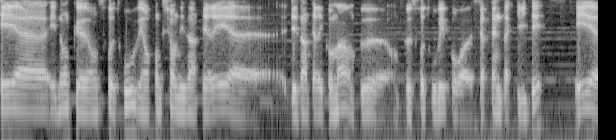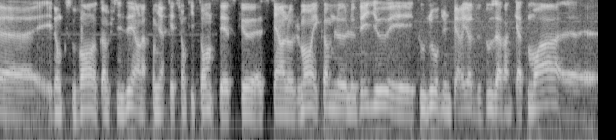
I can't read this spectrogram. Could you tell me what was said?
Et, donc on se retrouve et en fonction des intérêts des intérêts communs, on peut on peut se retrouver pour euh, certaines activités. Et, euh, et donc souvent, comme je disais, hein, la première question qui tombe, c'est est-ce que est-ce qu'il y a un logement? Et comme le, le VIE est toujours d'une période de 12 à 24 mois, euh,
